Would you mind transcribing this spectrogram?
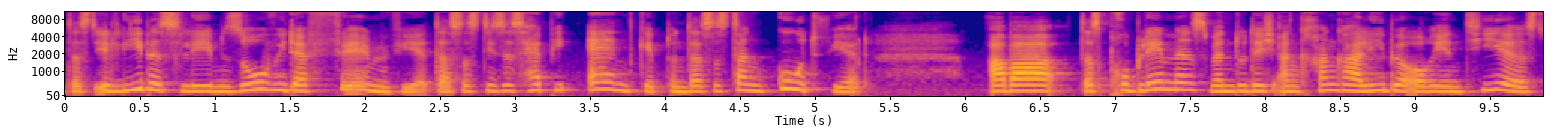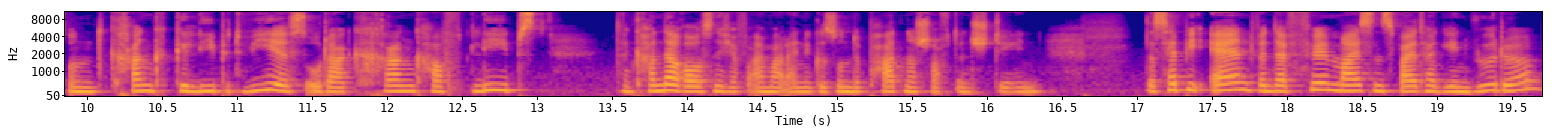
dass ihr Liebesleben so wie der Film wird, dass es dieses Happy End gibt und dass es dann gut wird. Aber das Problem ist, wenn du dich an kranker Liebe orientierst und krank geliebt wirst oder krankhaft liebst, dann kann daraus nicht auf einmal eine gesunde Partnerschaft entstehen. Das Happy End, wenn der Film meistens weitergehen würde,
